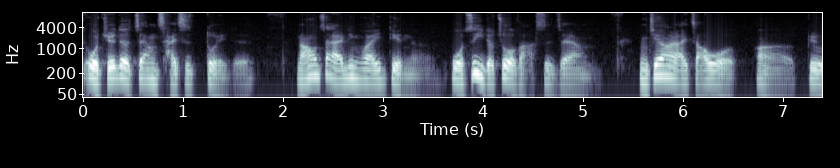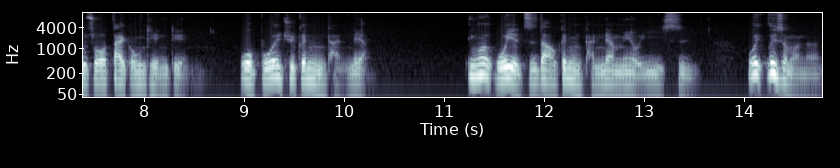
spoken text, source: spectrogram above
我觉得这样才是对的。然后再来另外一点呢，我自己的做法是这样：你今天要来找我，呃，比如说代工甜点，我不会去跟你谈量，因为我也知道跟你谈量没有意思。为为什么呢？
